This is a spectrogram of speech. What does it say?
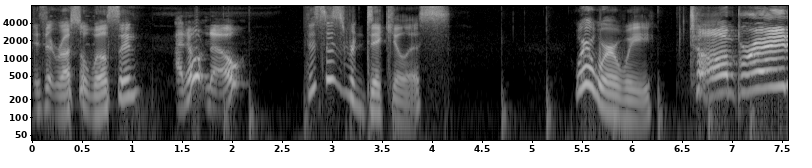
Is it Russell Wilson? I don't know. This is ridiculous. Where were we? Tom Brady!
